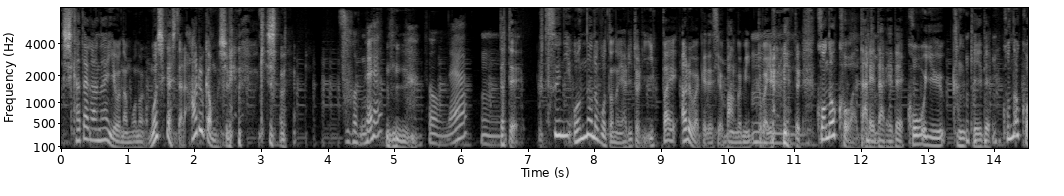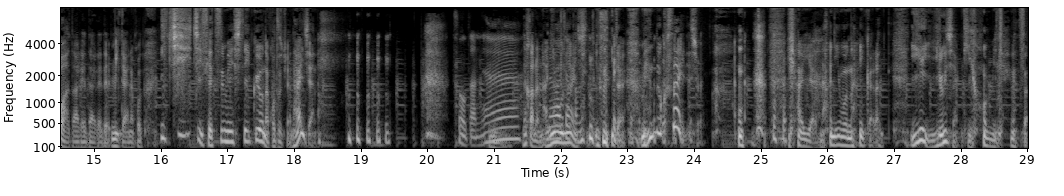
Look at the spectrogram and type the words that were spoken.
仕方がないようなものがもしかしたらあるかもしれないわけじゃない。そうね。うんそうね。うん。だって、普通に女の子とのやりとりいっぱいあるわけですよ。番組とかいろいろやってる。この子は誰々で、こういう関係で、この子は誰々で、みたいなこと、いちいち説明していくようなことじゃないじゃない。そうだうんね。だから何もないし、みたいな。めんどくさいでしょ。いやいや、何もないからって。家いるじゃん、基本みたいなさ。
